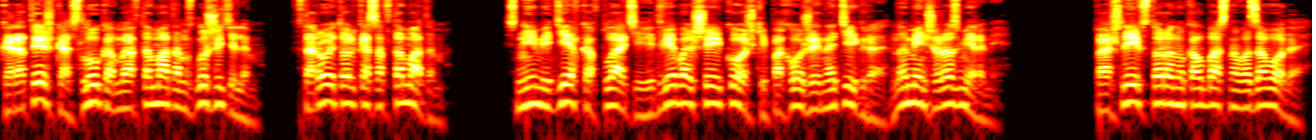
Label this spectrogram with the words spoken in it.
«Коротышка с луком и автоматом с глушителем. Второй только с автоматом. С ними девка в платье и две большие кошки, похожие на тигра, но меньше размерами. Пошли в сторону колбасного завода.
